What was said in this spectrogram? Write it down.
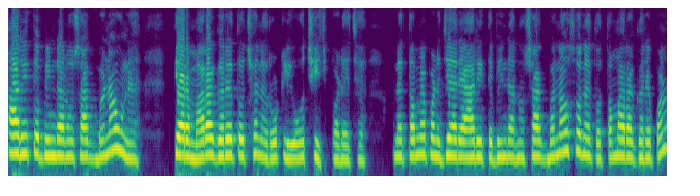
આ રીતે ભીંડાનું શાક બનાવું ને, ત્યારે મારા ઘરે તો છે ને રોટલી ઓછી જ પડે છે. અને તમે પણ જ્યારે આ રીતે ભીંડાનું શાક બનાવશો ને, તો તમારા ઘરે પણ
